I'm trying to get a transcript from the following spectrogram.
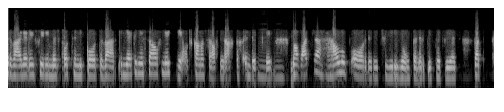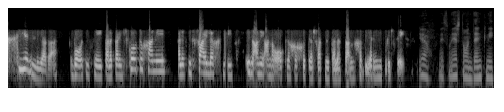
terwyl hulle vir die misdaadsyndikaate werk. En jy kan jouself net nee, ons kan onsself nie regtig indink nie. Mm -hmm. Maar wat 'n hel op aarde dit vir hierdie jong kindertjies moet weet wat geen lewe jy sê hulle kan nie skool toe gaan nie, hulle is nie veilig nie en al die ander aaklige goeters wat met hulle kan gebeur in die proses. Ja, mens moet eers daaraan dink nie.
